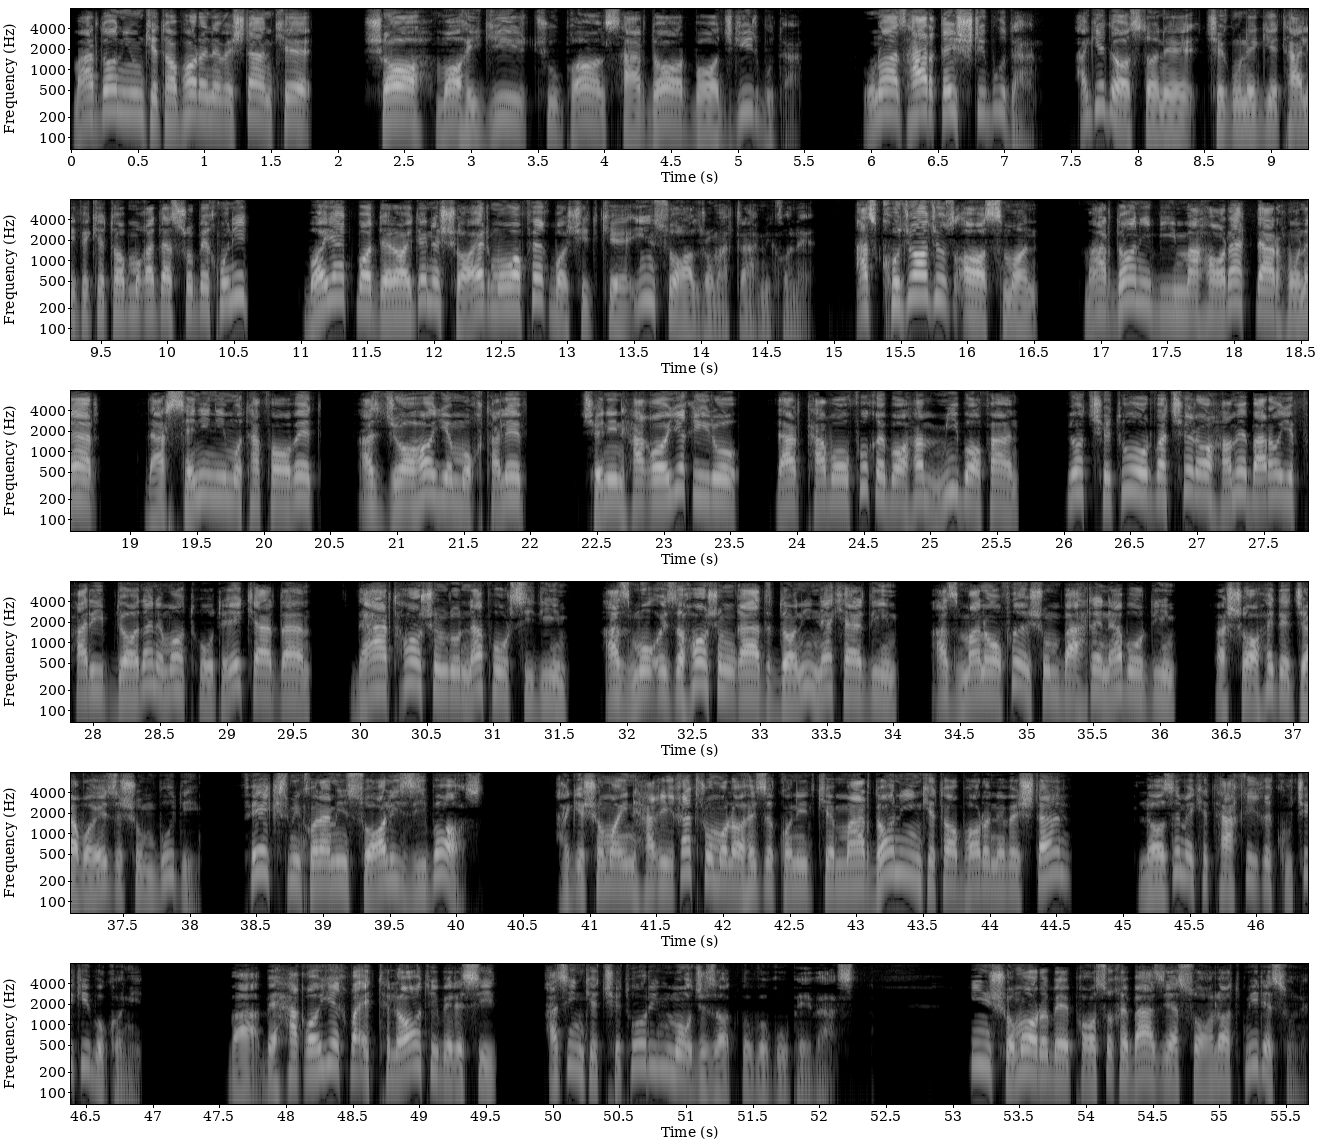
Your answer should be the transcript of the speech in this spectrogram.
مردانی اون کتاب ها رو نوشتن که شاه، ماهیگیر، چوپان، سردار، باجگیر بودن. اونا از هر قشری بودن. اگه داستان چگونگی تعلیف کتاب مقدس رو بخونید باید با درایدن شاعر موافق باشید که این سوال رو مطرح می‌کنه. از کجا جز آسمان؟ مردانی بی مهارت در هنر در سنینی متفاوت از جاهای مختلف چنین حقایقی رو در توافق با هم میبافند یا چطور و چرا همه برای فریب دادن ما توطئه کردند؟ دردهاشون رو نپرسیدیم از موعظه هاشون قدردانی نکردیم از منافعشون بهره نبردیم و شاهد جوایزشون بودیم. فکر می‌کنم این سوالی زیباست. اگه شما این حقیقت رو ملاحظه کنید که مردان این کتاب ها رو نوشتن لازمه که تحقیق کوچکی بکنید و به حقایق و اطلاعاتی برسید از اینکه چطور این معجزات به وقوع پیوست. این شما رو به پاسخ بعضی از سوالات میرسونه.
